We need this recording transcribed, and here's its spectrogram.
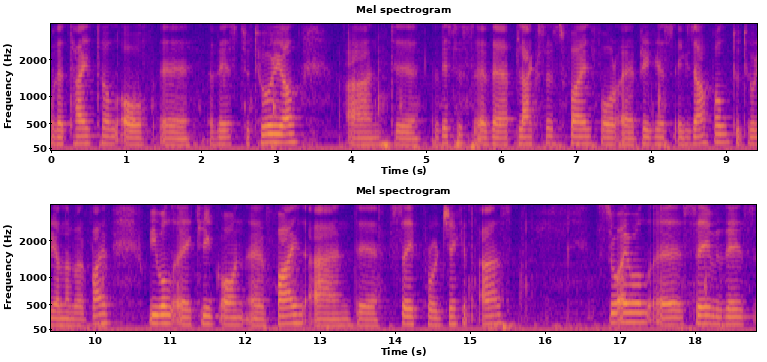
the title of uh, this tutorial and uh, this is the Plaxis file for a previous example tutorial number 5 we will click on file and save project as. So I will save this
